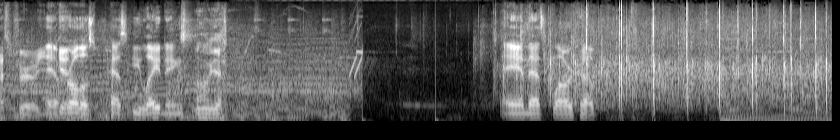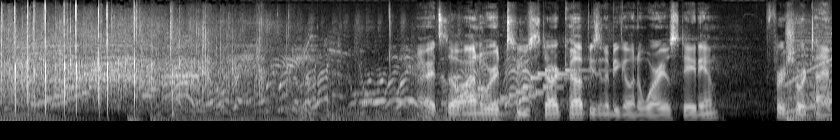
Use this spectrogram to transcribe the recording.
That's true. You yeah, get- for all those pesky lightnings. Oh yeah. And that's Flower Cup. All right, so onward to Star Cup. He's going to be going to Wario Stadium for a short time.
